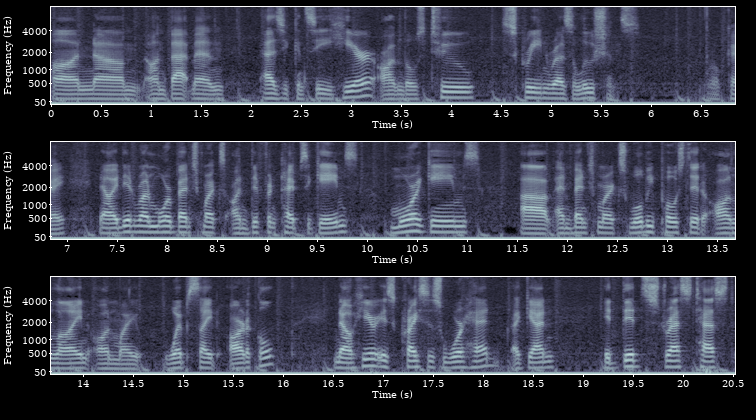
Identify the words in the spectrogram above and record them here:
on um, on Batman as you can see here on those two screen resolutions okay now I did run more benchmarks on different types of games more games uh, and benchmarks will be posted online on my website article. Now here is Crysis Warhead. Again it did stress test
